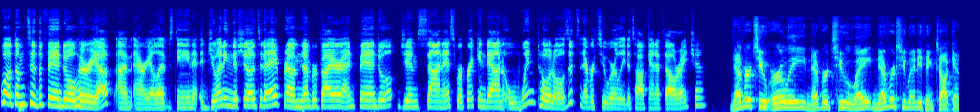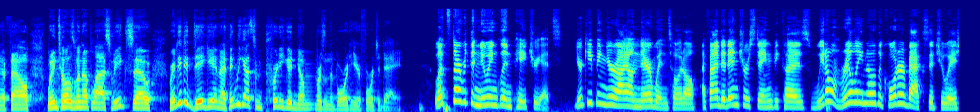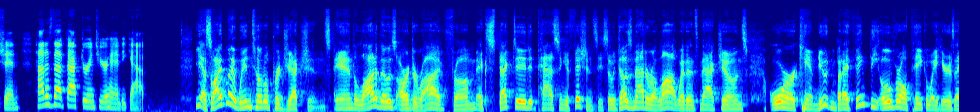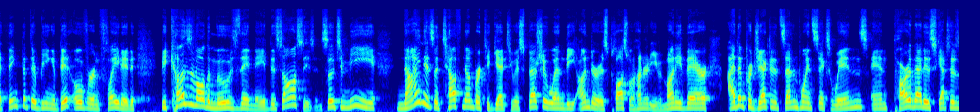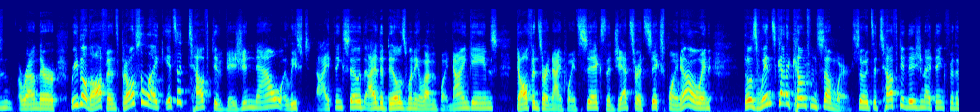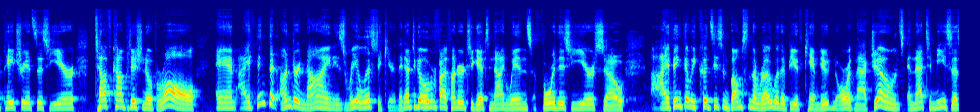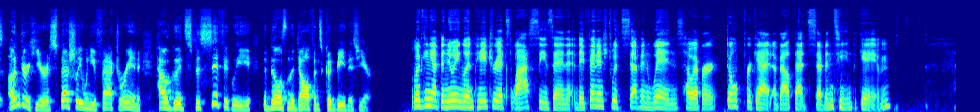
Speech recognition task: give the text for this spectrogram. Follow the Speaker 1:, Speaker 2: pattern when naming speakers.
Speaker 1: Welcome to the FanDuel Hurry Up. I'm Ariel Epstein. Joining the show today from numberFire and FanDuel, Jim Sannes. We're breaking down win totals. It's never too early to talk NFL, right, Jim?
Speaker 2: Never too early, never too late, never too anything. Talk NFL. Win totals went up last week, so ready to dig in. I think we got some pretty good numbers on the board here for today.
Speaker 1: Let's start with the New England Patriots you're keeping your eye on their win total. I find it interesting because we don't really know the quarterback situation. How does that factor into your handicap?
Speaker 2: Yeah, so I have my win total projections, and a lot of those are derived from expected passing efficiency. So it does matter a lot whether it's Mac Jones or Cam Newton. But I think the overall takeaway here is I think that they're being a bit overinflated because of all the moves they made this offseason. So to me, nine is a tough number to get to, especially when the under is plus 100 even money there. I've been projected at 7.6 wins, and part of that is skepticism around their rebuild offense, but also like it's a tough division now. At least I think so. I have the Bills winning 11.9 games, Dolphins are at 9.6, the Jets are at 6.0, and those wins got to come from somewhere. So it's a tough division, I think, for the Patriots this year. Tough competition overall. And I think that under nine is realistic here. They'd have to go over 500 to get to nine wins for this year. So I think that we could see some bumps in the road, whether it be with Cam Newton or with Mac Jones. And that to me says under here, especially when you factor in how good specifically the Bills and the Dolphins could be this year.
Speaker 1: Looking at the New England Patriots last season, they finished with seven wins. However, don't forget about that 17th game.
